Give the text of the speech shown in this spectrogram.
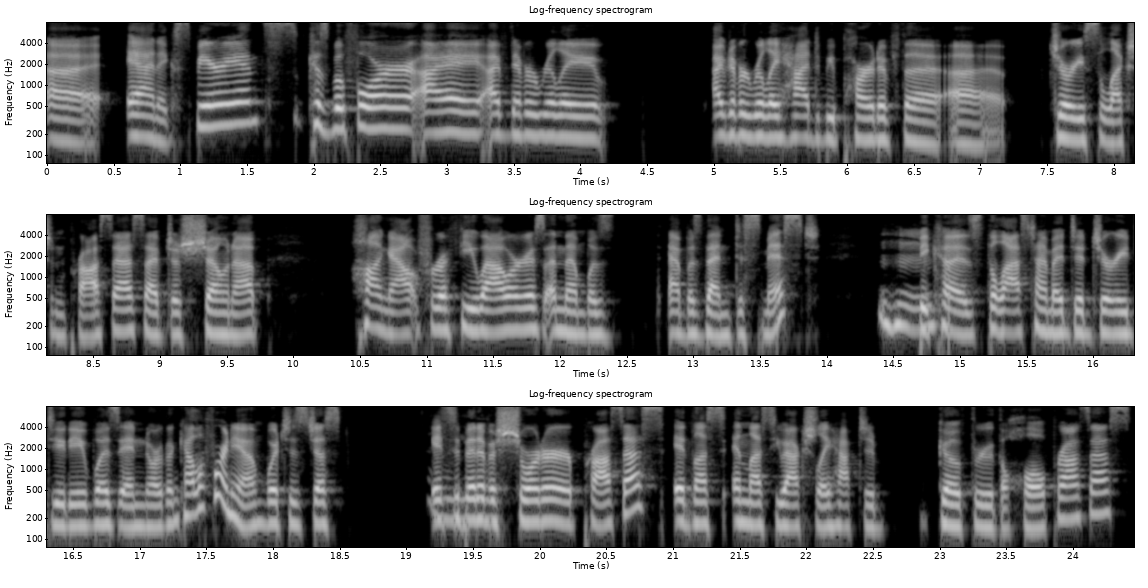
uh an experience because before i i've never really i've never really had to be part of the uh jury selection process i've just shown up hung out for a few hours and then was and was then dismissed Mhm. because the last time i did jury duty was in northern california which is just it's a bit of a shorter process unless unless you actually have to go through the whole process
